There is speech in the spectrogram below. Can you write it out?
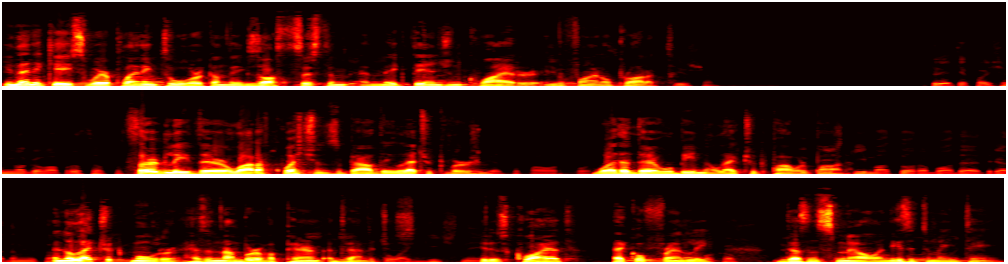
In any case, we are planning to work on the exhaust system and make the engine quieter in the final product. Thirdly, there are a lot of questions about the electric version, whether there will be an electric power pod. An electric motor has a number of apparent advantages. It is quiet, eco-friendly, doesn't smell and easy to maintain.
